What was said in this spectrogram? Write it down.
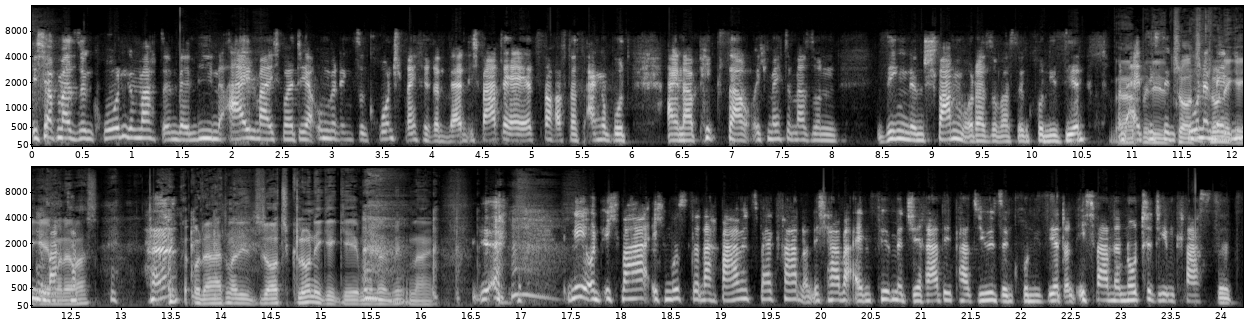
Ich habe mal synchron gemacht in Berlin. Einmal, ich wollte ja unbedingt Synchronsprecherin werden. Ich warte ja jetzt noch auf das Angebot einer Pixar. Ich möchte mal so einen singenden Schwamm oder sowas synchronisieren. Und hat als ich synchron in Berlin gegeben, gemacht oder habe, Oder hat man die George Clooney gegeben? Oder wie? Nein. Ja, nee, und ich war, ich musste nach Babelsberg fahren und ich habe einen Film mit Gérard Depardieu synchronisiert und ich war eine Nutte, die im Knast sitzt.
